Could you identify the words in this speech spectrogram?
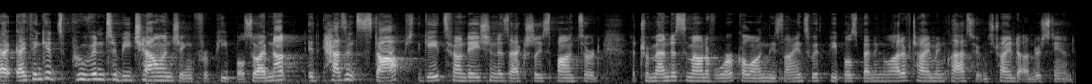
I, think it's proven to be challenging for people. So I'm not, it hasn't stopped. The Gates Foundation has actually sponsored a tremendous amount of work along these lines with people spending a lot of time in classrooms trying to understand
